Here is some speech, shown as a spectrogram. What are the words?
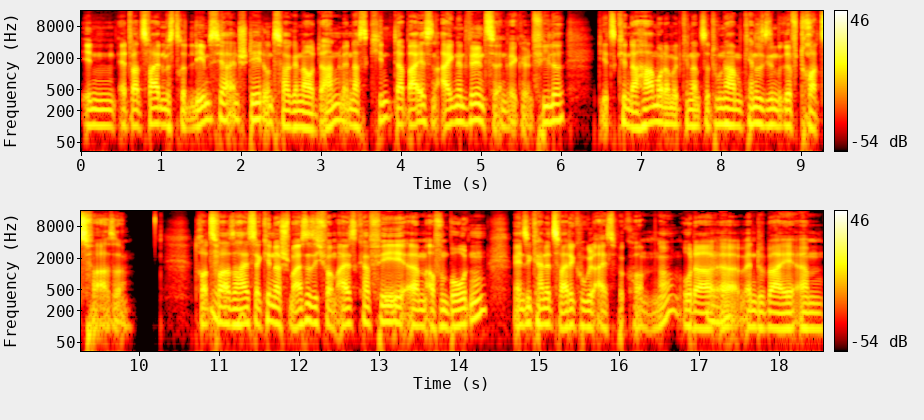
in etwa zweiten bis dritten Lebensjahr entsteht. Und zwar genau dann, wenn das Kind dabei ist, einen eigenen Willen zu entwickeln. Viele, die jetzt Kinder haben oder mit Kindern zu tun haben, kennen diesen Begriff Trotzphase. Trotzphase mhm. heißt ja, Kinder schmeißen sich vom Eiscafé ähm, auf den Boden, wenn sie keine zweite Kugel Eis bekommen. Ne? Oder mhm. äh, wenn du bei ähm,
